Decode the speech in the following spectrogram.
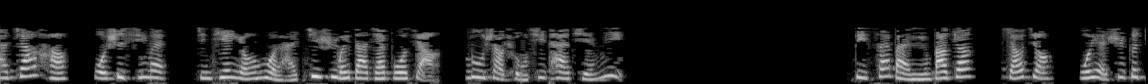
大家好，我是西妹，今天由我来继续为大家播讲《路上宠妻太甜蜜》第三百零八章。小九，我也是个正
